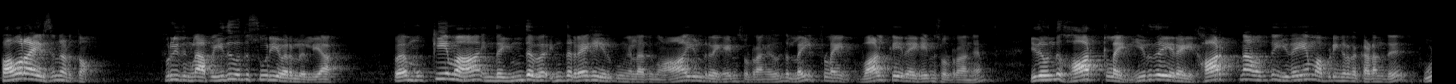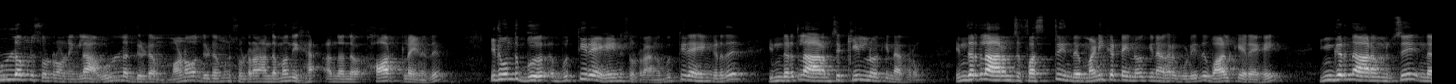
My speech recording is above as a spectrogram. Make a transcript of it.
பவர் ஆயிடுச்சுன்னு அர்த்தம். புரியுதுங்களா? அப்போ இது வந்து சூரிய வரல் இல்லையா? இப்போ முக்கியமாக இந்த இந்த வ- இந்த ரேகை இருக்குங்க எல்லாத்துக்கும். ஆயுள் ரேகைன்னு சொல்கிறாங்க இது வந்து லைஃப் லைன் வாழ்க்கை ரேகைன்னு சொல்கிறாங்க இது வந்து ஹார்ட் லைன் இருதய ரேகை. ஹார்ட்னா வந்து இதயம் அப்படிங்கிறத கடந்து உள்ளம்னு சொல்கிறோம் இல்லைங்களா? உள்ள திடம் மனோ திடம்னு சொல்கிறாங்க அந்த மாதிரி அந்த அந்த ஹார்ட் லைன் இது. இது வந்து பு புத்தி ரேகைன்னு சொல்கிறாங்க புத்தி ரேகைங்கிறது இந்த இடத்துல ஆரம்பித்து கீழ் நோக்கி நகரும். இந்த இடத்துல ஆரம்பித்து ஃபஸ்ட்டு இந்த மணிக்கட்டை நோக்கி நகரக்கூடியது வாழ்க்கை ரேகை. இங்கேருந்து ஆரம்பித்து இந்த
